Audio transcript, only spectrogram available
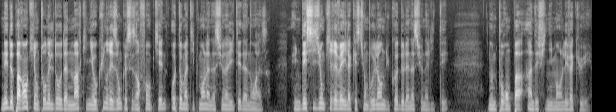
Né de parents qui ont tourné le dos au Danemark, il n'y a aucune raison que ces enfants obtiennent automatiquement la nationalité danoise. Une décision qui réveille la question brûlante du code de la nationalité nous ne pourrons pas indéfiniment l'évacuer.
